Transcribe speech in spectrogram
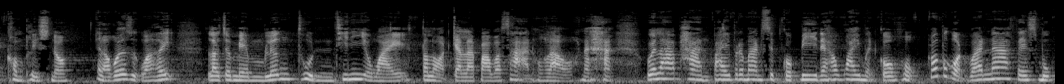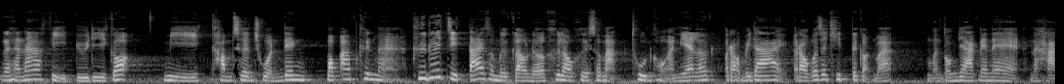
accomplish เนาะ เราก็รู้สึกว่าเฮ้ยเราจะเมมเรื่องทุนที่นี่เอาไว้ตลอดกาลปาวสานของเรานะคะเวลาผ่านไปประมาณ 10 กว่าปีนะคะไวเหมือนโกหกก็ปรากฏว่าหน้า Facebook นะคะหน้า feed อยู่ดีก็มีคำเชิญชวนเด้ง pop up ขึ้นมา คือด้วยจิตใต้สำนึกเราเนอะคือเราเคยสมัครทุนของอันนี้แล้วเราไม่ได้ เราก็จะคิดไปก่อนว่ามันต้องยากแน่ ๆ นะคะ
